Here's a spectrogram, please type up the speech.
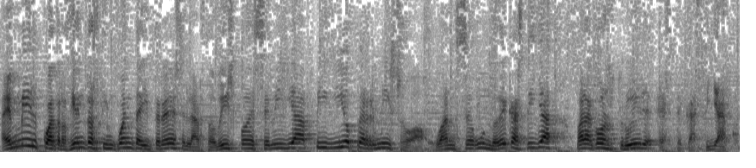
En 1453 el arzobispo de Sevilla pidió permiso a Juan II de Castilla para construir este castillaco.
